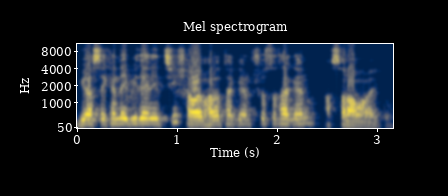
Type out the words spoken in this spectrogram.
বিয়াস এখানে বিদায় নিচ্ছি। সবাই ভালো থাকেন, সুস্থ থাকেন। আসসালামু আলাইকুম।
